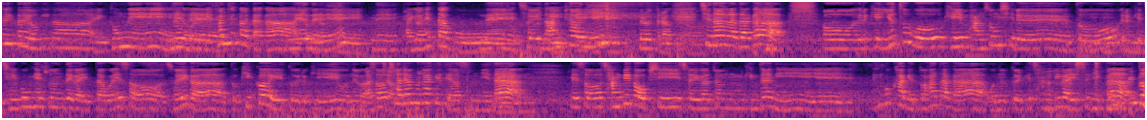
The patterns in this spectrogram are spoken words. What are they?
아, 그러니까 여기가 이 동네에 이렇게 산책하다가. 이렇게 네. 발견했다고 네, 저희 네, 남편이 그러더라고요. 지나가다가 어, 이렇게 유튜브 개인 방송실을 또 음. 이렇게 제공해 주는 데가 있다고 해서 저희가 또 기꺼이 또 이렇게 오늘 와서 맞죠. 촬영을 하게 되었습니다. 네. 그래서 장비가 없이 저희가 좀 굉장히 예, 행복하게 또 하다가 오늘 또 이렇게 장비가 있으니까 또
